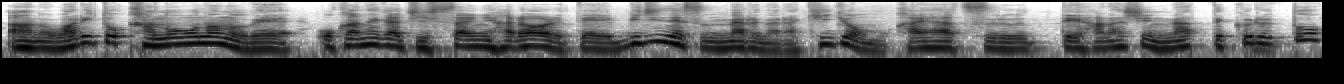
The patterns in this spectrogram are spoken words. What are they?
あの割と可能なのでお金が実際に払われてビジネスになるなら企業も開発するっていう話話になってくると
